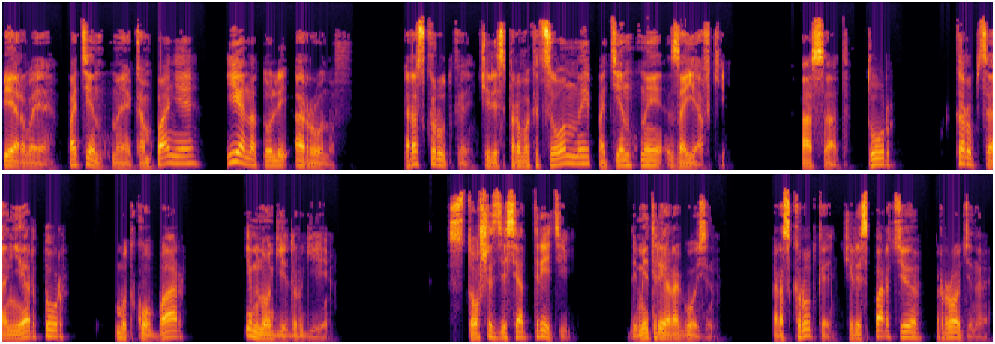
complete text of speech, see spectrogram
Первая патентная компания и Анатолий Аронов. Раскрутка через провокационные патентные заявки. Асад Тур, Коррупционер Тур, Мутко Бар и многие другие. 163. Дмитрий Рогозин. Раскрутка через партию «Родина»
